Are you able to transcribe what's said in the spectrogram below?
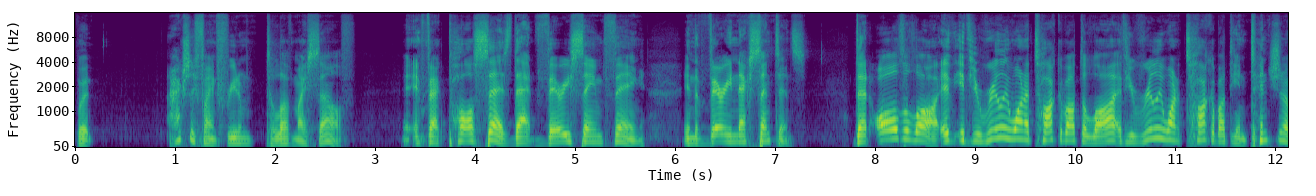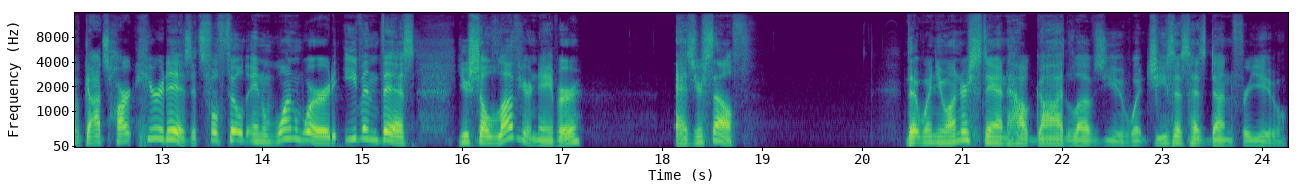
but I actually find freedom to love myself. In fact, Paul says that very same thing in the very next sentence that all the law, if, if you really want to talk about the law, if you really want to talk about the intention of God's heart, here it is. It's fulfilled in one word, even this you shall love your neighbor as yourself. That when you understand how God loves you, what Jesus has done for you,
